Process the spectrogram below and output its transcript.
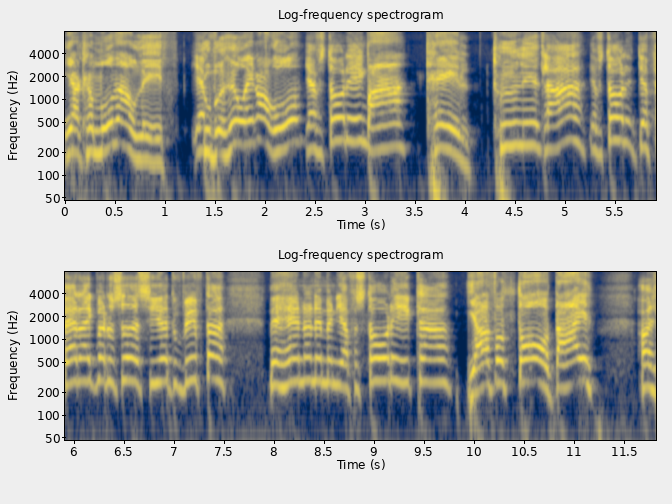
jeg kan mundaflæse. Jeg- Du behøver ikke at råbe. jeg forstår det ikke. Bare tal tydeligt. Clara, jeg forstår det. Jeg fatter ikke, hvad du sidder og siger. Du vifter med hænderne, men jeg forstår det ikke, Clara. Jeg forstår dig. Hold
